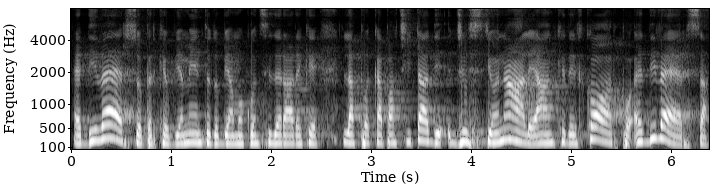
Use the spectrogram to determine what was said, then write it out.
è diverso, perché ovviamente dobbiamo considerare che la capacità gestionale anche del corpo è diversa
